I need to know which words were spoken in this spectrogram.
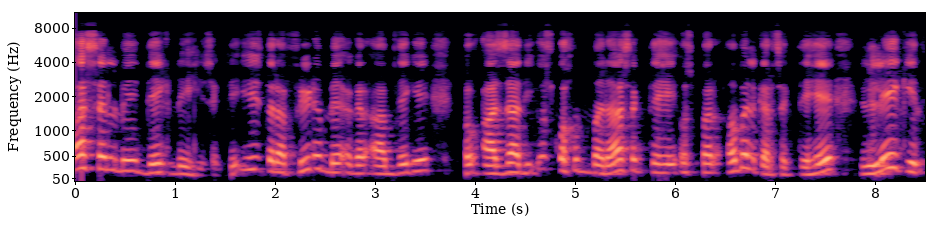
असल में देख नहीं सकते। इस तरह फ्रीडम में अगर आप देखें तो आज़ादी उसको हम बना सकते हैं, उस पर अमल कर सकते हैं, लेकिन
